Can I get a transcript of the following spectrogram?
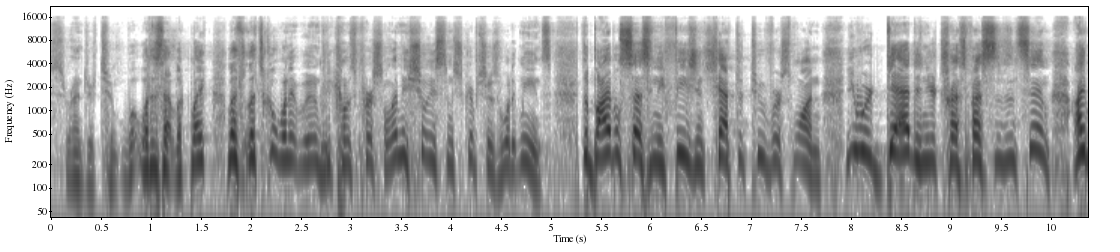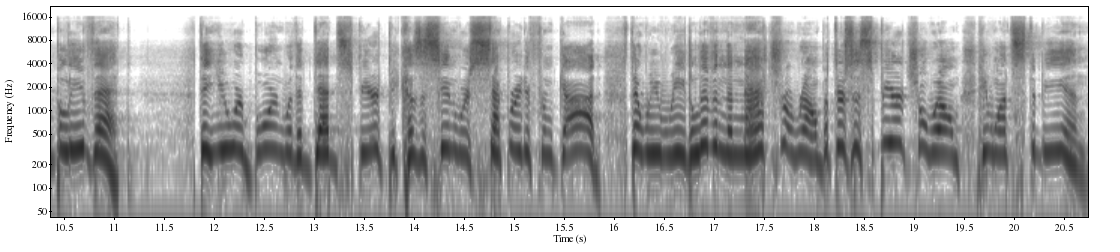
Surrender to what, what does that look like? Let, let's go when it, when it becomes personal. Let me show you some scriptures what it means. The Bible says in Ephesians chapter 2, verse 1, you were dead in your trespasses and sin. I believe that that you were born with a dead spirit because of sin. We're separated from God, that we, we live in the natural realm, but there's a spiritual realm He wants to be in.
